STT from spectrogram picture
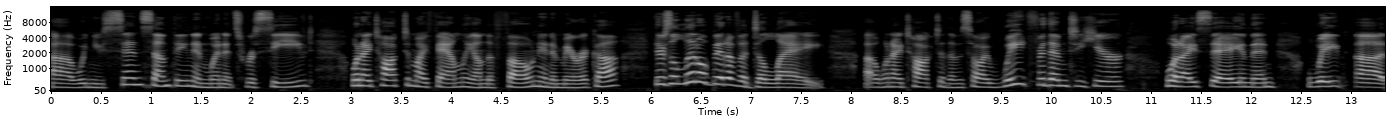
uh, when you send something and when it's received. When I talk to my family on the phone in America, there's a little bit of a delay uh, when I talk to them. So I wait for them to hear what I say and then wait, uh,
